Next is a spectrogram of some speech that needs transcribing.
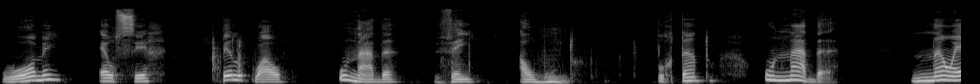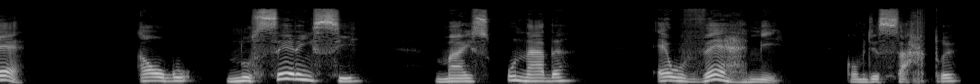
O homem é o ser pelo qual o nada vem ao mundo. Portanto, o nada não é algo no ser em si mas o nada é o verme, como diz Sartre,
